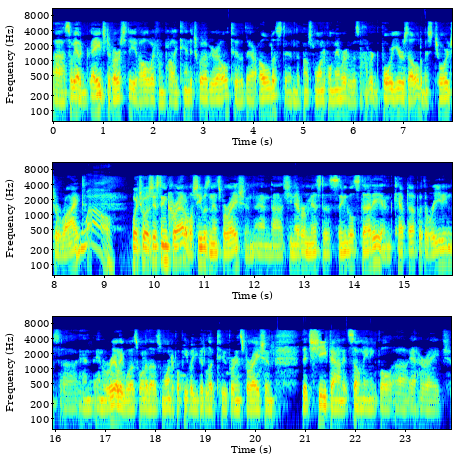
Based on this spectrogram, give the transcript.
Uh, so we had an age diversity of all the way from probably 10 to 12 year old to their oldest and the most wonderful member who was 104 years old, Miss Georgia Wright. Wow. Which was just incredible. She was an inspiration, and uh, she never missed a single study and kept up with the readings, uh, and and really was one of those wonderful people you could look to for inspiration that she found it so meaningful uh, at her age.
